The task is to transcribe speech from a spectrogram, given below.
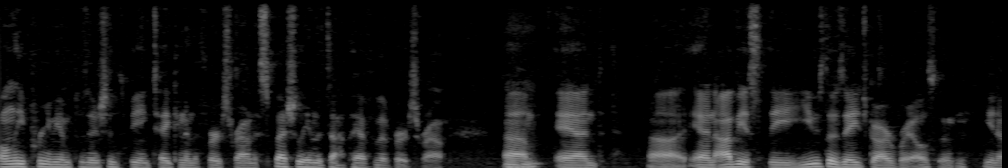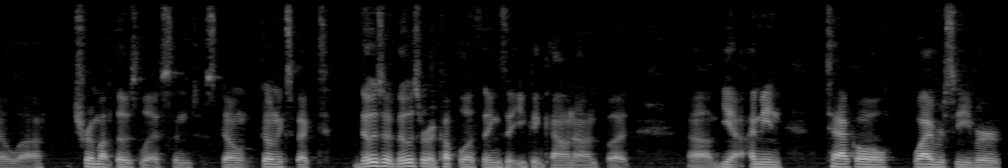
only premium positions being taken in the first round, especially in the top half of the first round. Mm-hmm. Um, and uh, and obviously use those age guardrails and you know uh, trim up those lists and just don't don't expect those are those are a couple of things that you can count on but um, yeah i mean tackle wide receiver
